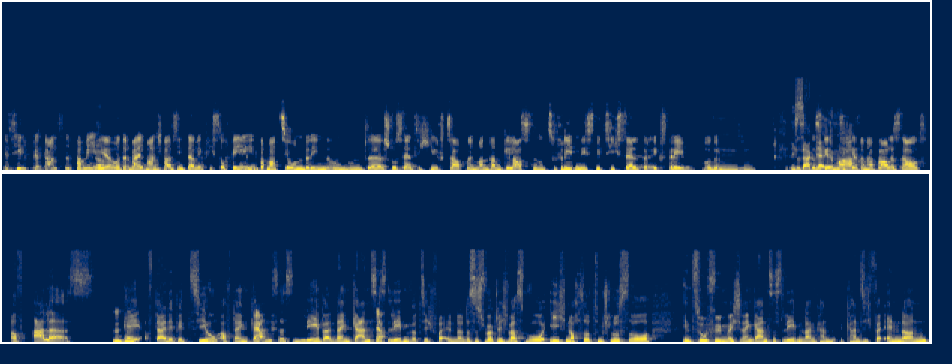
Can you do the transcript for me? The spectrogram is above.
Es hilft der ganzen Familie, oder? Weil manchmal sind da wirklich so Fehlinformationen drin und, und äh, schlussendlich hilft es auch, wenn man dann gelassen und zufrieden ist mit sich selber, extrem, oder? Mhm. Ich das, sag das ja immer sich ja dann auf alles aus. auf alles. Mhm. Hey, auf deine Beziehung, auf dein ganzes Leben. Dein ganzes Ja. Leben wird sich verändern. Das ist wirklich was, wo ich noch so zum Schluss so hinzufügen möchte. Dein ganzes Leben lang kann, kann sich verändern,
